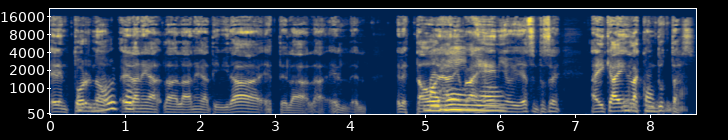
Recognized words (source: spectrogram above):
el entorno, eh, la, la, negatividad, este, la, la el, el, estado de ánimo, genio y eso. Entonces, ahí caen en las conductas,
